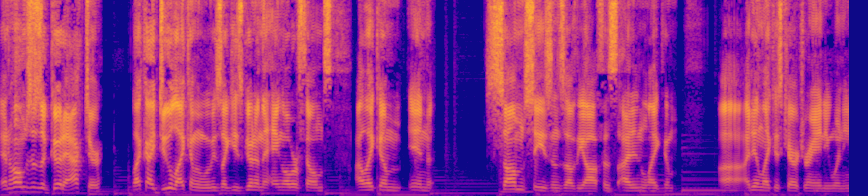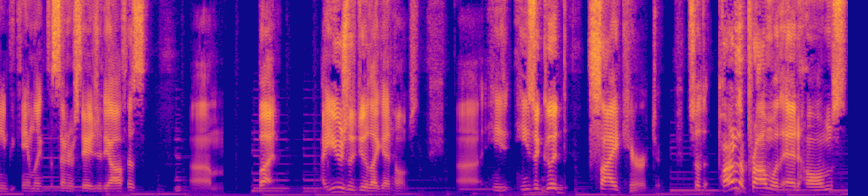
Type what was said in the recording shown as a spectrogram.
Ed Helms is a good actor. Like, I do like him in movies. Like, he's good in the Hangover films. I like him in some seasons of The Office. I didn't like him. Uh, I didn't like his character Andy when he became like the center stage of The Office. Um, but I usually do like Ed Helms. Uh, he he's a good side character. So the, part of the problem with Ed Helms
